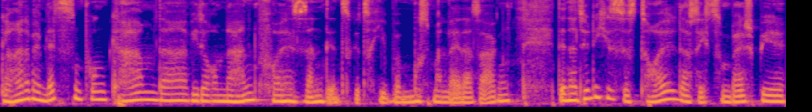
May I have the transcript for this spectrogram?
gerade beim letzten Punkt kam da wiederum eine Handvoll Sand ins Getriebe, muss man leider sagen. Denn natürlich ist es toll, dass sich zum Beispiel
